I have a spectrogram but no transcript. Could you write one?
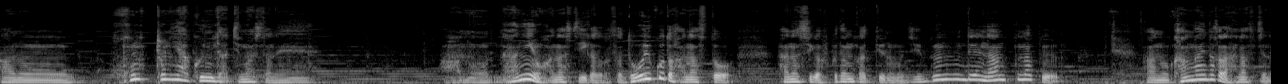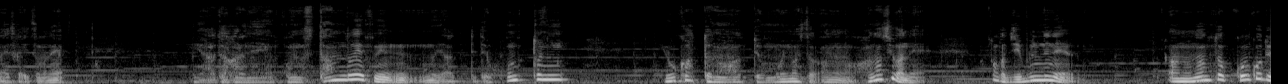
あの、本当に役に立ちましたね。あの、何を話していいかとかさ、どういうことを話すと話が膨らむかっていうのも自分でなんとなく、あの、考えながら話すじゃないですか、いつもね。いや、だからね、このスタンド FM やってて、本当に良かったなって思いました。あの、話がね、なんか自分でね、あの、なんとなくこういうこと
